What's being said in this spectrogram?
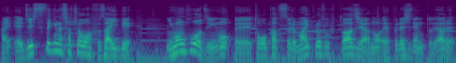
はいえ実質的な社長は不在で、日本法人を、え統括するマイクロソフトアジアの、えプレジデントである、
